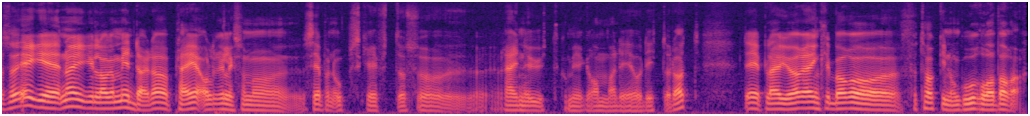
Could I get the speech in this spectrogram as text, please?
altså jeg, Når jeg lager middag, da pleier jeg aldri liksom å se på en oppskrift og så regne ut hvor mye gram av det og ditt og datt. Det jeg pleier å gjøre, er egentlig bare å få tak i noen gode råvarer.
